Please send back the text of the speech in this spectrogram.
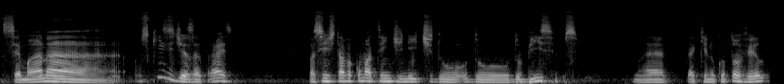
Semana, uns 15 dias atrás, o paciente estava com uma tendinite do, do, do bíceps, né? Aqui no cotovelo.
